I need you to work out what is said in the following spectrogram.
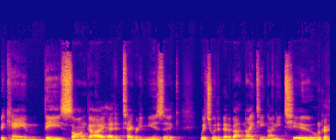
became the song guy at Integrity Music, which would have been about 1992. Okay.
